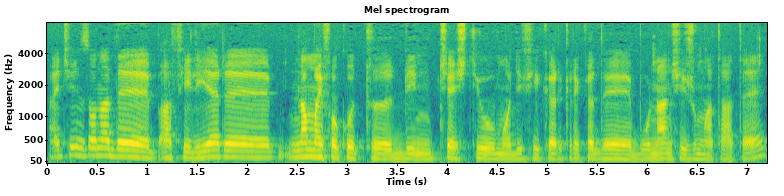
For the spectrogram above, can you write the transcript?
Aici, în zona de afiliere, n-am mai făcut, uh, din ce știu, modificări, cred că de un an și jumătate,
